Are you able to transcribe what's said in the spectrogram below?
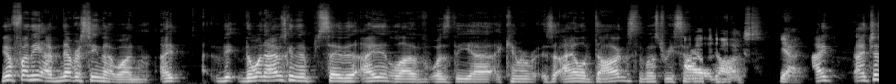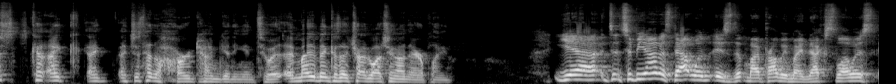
You know, funny. I've never seen that one. I the, the one I was going to say that I didn't love was the uh, I can't remember. Is it Isle of Dogs? The most recent. Isle of Dogs. Yeah, I I just I, I I just had a hard time getting into it. It might have been because I tried watching on an airplane. Yeah, to, to be honest, that one is the, my probably my next lowest.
